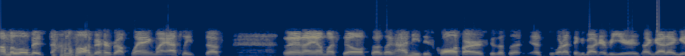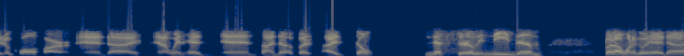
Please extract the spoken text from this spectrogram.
I'm a little bit I'm a lot better about planning my athlete stuff than I am myself. So I was like, I need these qualifiers because that's a, that's what I think about every year is I gotta get a qualifier, and uh, and I went ahead and signed up, but I don't necessarily need them, but I want to go ahead. Uh,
